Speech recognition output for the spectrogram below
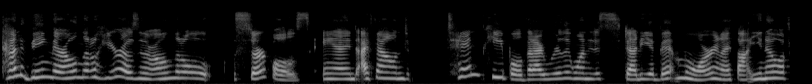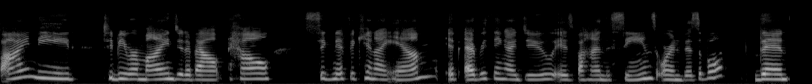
kind of being their own little heroes in their own little circles. And I found 10 people that I really wanted to study a bit more. And I thought, you know, if I need to be reminded about how significant I am, if everything I do is behind the scenes or invisible, then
